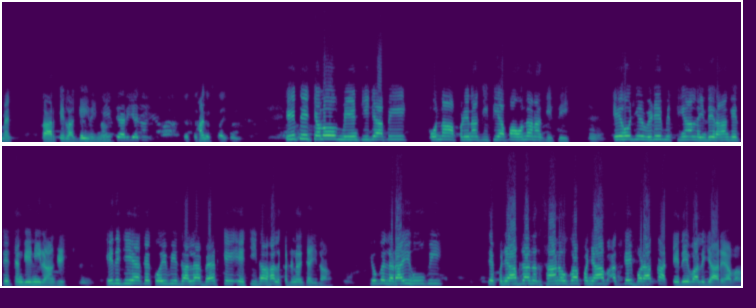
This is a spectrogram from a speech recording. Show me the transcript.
ਮੈਂ ਕਾਰ ਕੇ ਲਾਗੇ ਹੀ ਰਹਿਣਾ ਕੀ ਤਿਆਰੀ ਹੈ। ਜੀ ਇਹ ਤੇ ਚਲੋ ਮੇਨ ਚੀਜ਼ ਆ ਵੀ ਉਹਨਾਂ ਆਪਣੇ ਨਾਲ ਕੀਤੀ ਆਪਾਂ ਉਹਨਾਂ ਨਾਲ ਕੀਤੀ। ਇਹੋ ਜਿਹੀਆਂ ਵਿੜੇ ਮਿੱਤੀਆਂ ਲੈਂਦੇ ਰਾਂਗੇ ਤੇ ਚੰਗੇ ਨਹੀਂ ਰਾਂਗੇ ਇਹਦੇ 'ਚ ਇਹ ਆ ਕਿ ਕੋਈ ਵੀ ਗੱਲ ਹੈ ਬੈਠ ਕੇ ਇਸ ਚੀਜ਼ ਦਾ ਹੱਲ ਕੱਢਣਾ ਚਾਹੀਦਾ। ਕਿਉਂਕਿ ਲੜਾਈ ਹੋਊਗੀ ਤੇ ਪੰਜਾਬ ਦਾ ਨੁਕਸਾਨ ਹੋਊਗਾ ਪੰਜਾਬ ਅੱਗੇ ਹੀ ਬੜਾ ਘਾਟੇ ਦੇ ਵੱਲ ਜਾ ਰਿਹਾ ਵਾ।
